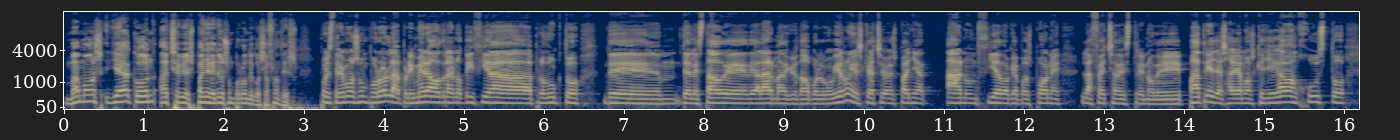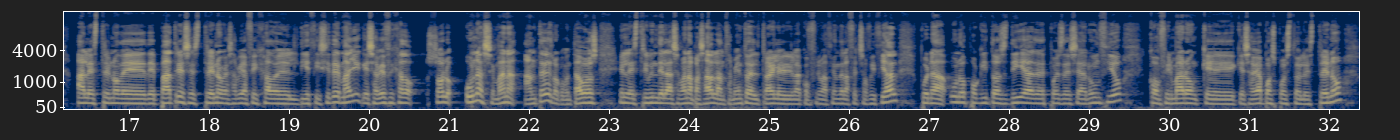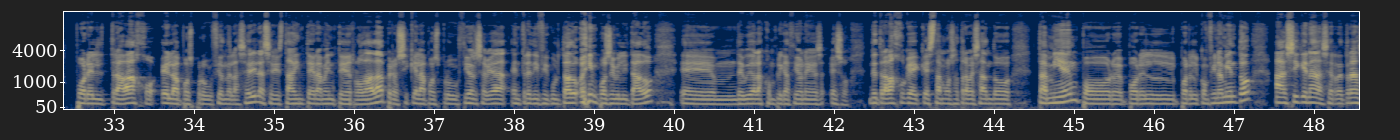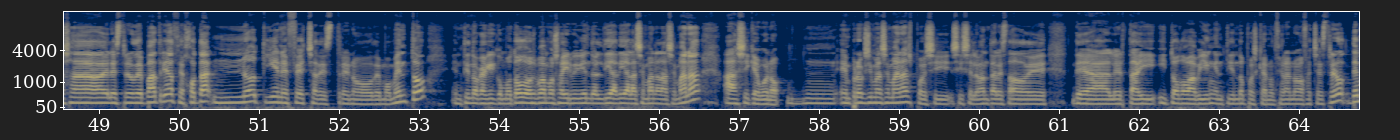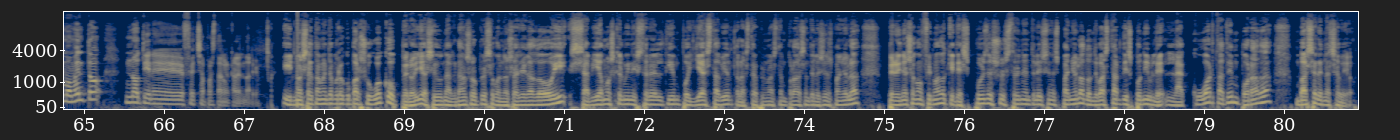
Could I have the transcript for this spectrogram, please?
Vamos ya con HBO España, que tenemos un porrón de cosas, Francis. Pues tenemos un porrón. La primera, otra noticia producto de, del estado de, de alarma decretado por el gobierno, y es que HBO España ha anunciado que pospone la fecha de estreno de Patria. Ya sabíamos que llegaban justo al estreno de, Patria, ese estreno que se había fijado el 17 de mayo y que se había fijado solo una semana antes. Lo comentábamos en el streaming de la semana pasada, el lanzamiento del tráiler y la confirmación de la fecha oficial. Pues nada, unos poquitos días después de ese anuncio, confirmaron que, que se había pospuesto el estreno por el trabajo en la postproducción de la serie. La serie estaba íntegramente rodada, pero sí que la postproducción se había entre dificultado e imposibilitado eh, debido a las complicaciones, eso, de trabajo que, estamos atravesando también por, por, el, por el confinamiento. Así que nada, se retrasa el estreno de Patria. CJ no tiene fecha de estreno de momento. Entiendo que aquí, como todos, vamos a ir viviendo el día a día, la semana a la semana. Así que bueno, en próximas semanas, pues si, si se levanta el estado de, alerta y, y, todo va bien, entiendo pues que anunciará nueva fecha de estreno. De momento no tiene fecha puesta en el calendario. Y no exactamente por ocupar su hueco, pero oye, ha sido una gran sorpresa cuando se ha llegado hoy. Sabíamos que el Ministerio del Tiempo ya está abierto las tres primeras temporadas en televisión española, pero no se ha confirmado que después de su estreno en televisión española, donde va a estar disponible la cuarta temporada, va a ser en HBO.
